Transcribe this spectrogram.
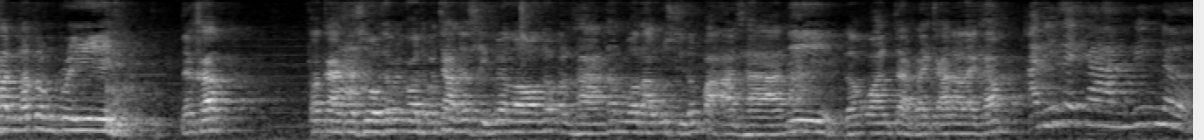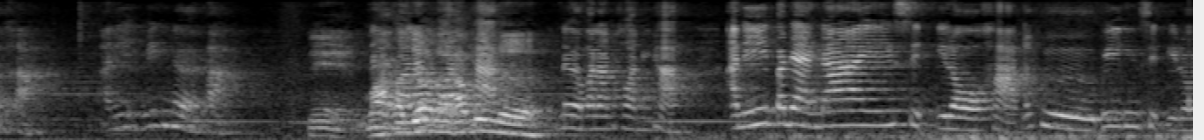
ท่านรัฐมนตรีนะครับประการกระทรวงทรัพยากรธรรมชาติและสิ่งแวดล้อมท่านประธานท่านวราวุฒิศิลปะอาชานี่รางวัลจากรายการอะไรครับ อันนี้รายการวิ่งเนิร์ดค่ะ อันนี้วิ่งเนิร์ดค่ะนี่มากันเยอะนะครับวิ่งเนือเนิร์ดมาราธอนค่ะ อันนี้ป้าแดงได้ 10กิโลค่ะ ก็คือวิ่ง 10กิโล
